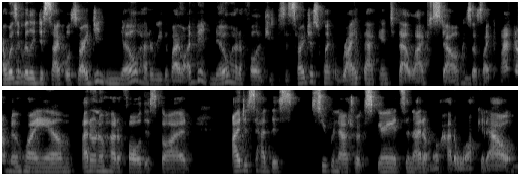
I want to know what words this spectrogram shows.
I wasn't really discipled, so I didn't know how to read the Bible. I didn't know how to follow Jesus. So I just went right back into that lifestyle because I was like, I don't know who I am. I don't know how to follow this God. I just had this supernatural experience and I don't know how to walk it out.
